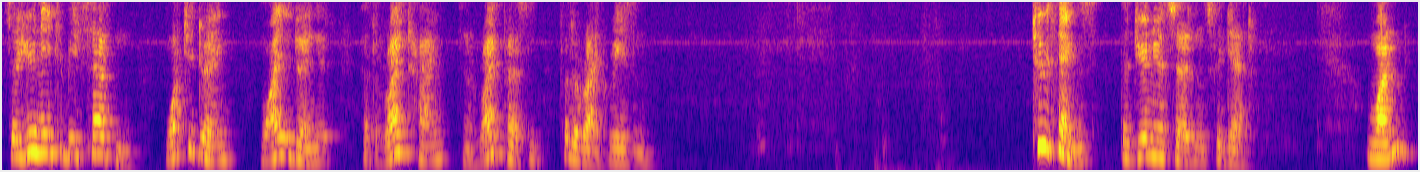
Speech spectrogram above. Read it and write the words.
So you need to be certain what you're doing, why you're doing it, at the right time, and the right person, for the right reason. Two things that junior surgeons forget. One,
